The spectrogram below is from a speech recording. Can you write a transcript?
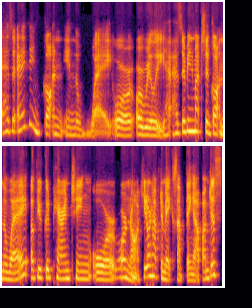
has there anything gotten in the way or or really has there been much that got in the way of your good parenting or or not? You don't have to make something up. I'm just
